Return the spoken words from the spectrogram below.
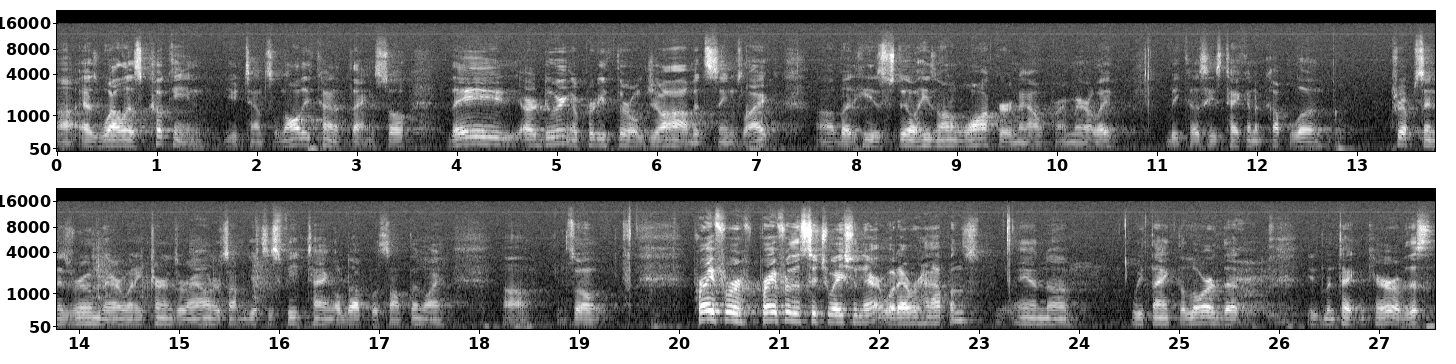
uh, as well as cooking utensils, and all these kind of things. So they are doing a pretty thorough job, it seems like, uh, but he is still, he's on a walker now primarily, because he's taken a couple of trips in his room there when he turns around or something, gets his feet tangled up with something, like, uh, so pray for, pray for the situation there, whatever happens, and uh, we thank the Lord that he's been taking care of this,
